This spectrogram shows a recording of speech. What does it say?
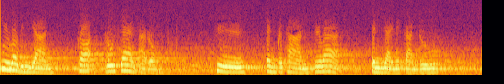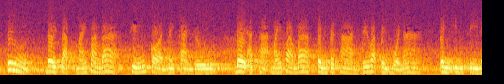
ชื่อว่าวิญญาณ เพราะรู้แจ้งอารมณ์ คือเป็นประธานหรือว่าเป็นใหญ่ในการรู้ ซึ่งโดยศัพท์หมายความว่าถึงก่อนในการรู้ โดยอัฏฐะหมายความว่าเป็นประธานหรือว่าเป็นหัวหน้า เป็นอินทรีย์ใน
